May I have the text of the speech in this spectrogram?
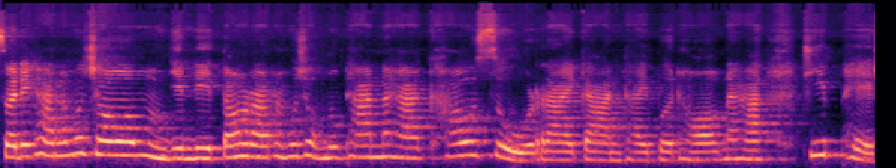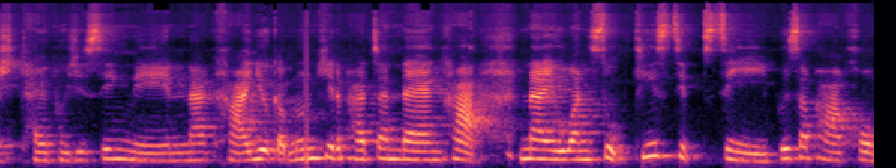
สวัสดีค่ะท่านผู้ชม ยินดีต้อนรับท่านผู้ชมทุกท่านนะคะ เข้าสู่รายการไทยเ e อร์ทอกนะคะ ที่เพจไทย Purchasing นี้นะคะ อยู่กับนุ่นคิดพัฒน์จันแดงค่ะ ในวันศุกร์ที่ 14 พฤษภาคม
